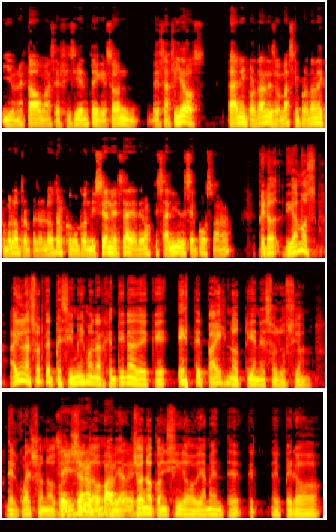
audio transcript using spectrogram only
y un Estado más eficiente, que son desafíos tan importantes o más importantes como el otro, pero el otro es como condición necesaria, tenemos que salir de ese pozo, ¿no? Pero, digamos, hay una suerte de pesimismo en Argentina de que este país no tiene solución, del cual yo no Sí, coincido. yo no comparto obvia- yo no coincido, obviamente, eh, pero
